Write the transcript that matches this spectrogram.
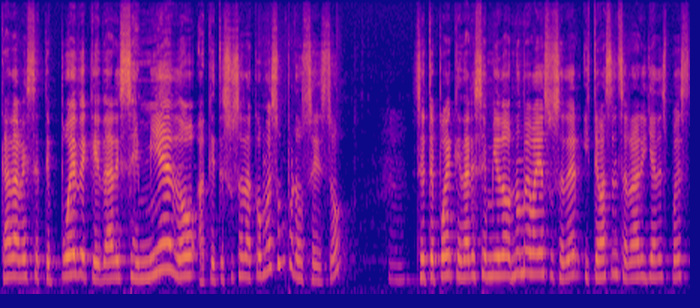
cada vez se te puede quedar ese miedo a que te suceda. Como es un proceso, mm. se te puede quedar ese miedo, no me vaya a suceder y te vas a encerrar y ya después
